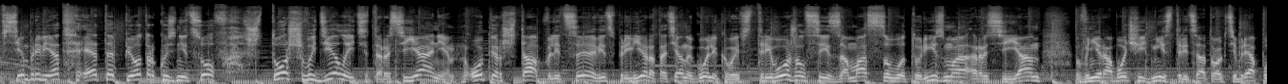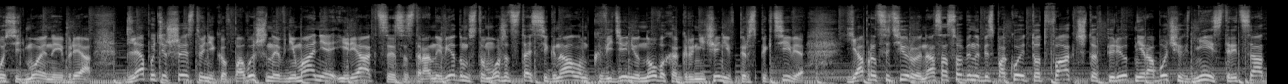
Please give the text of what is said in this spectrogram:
Всем привет, это Петр Кузнецов. Что ж вы делаете-то, россияне? Оперштаб в лице вице-премьера Татьяны Голиковой встревожился из-за массового туризма россиян в нерабочие дни с 30 октября по 7 ноября. Для путешественников повышенное внимание и реакция со стороны ведомства может стать сигналом к введению новых ограничений в перспективе. Я процитирую. Нас особенно беспокоит тот факт, что в период нерабочих дней с 30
